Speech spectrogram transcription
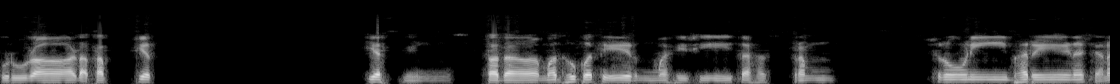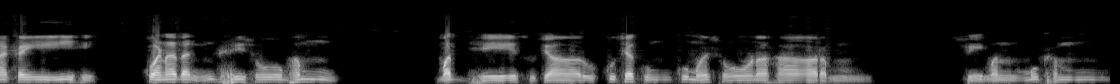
पुरुराडतप्यत् यस्मिंस्तदा मधुपतेर्महिषीसहस्रम् श्रोणीभरेण शनकैः क्वणदङ्घ्रिशोभम्। मध्ये सुचारुकुचकुङ्कुमशोणहारम् श्रीमन्मुखम्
